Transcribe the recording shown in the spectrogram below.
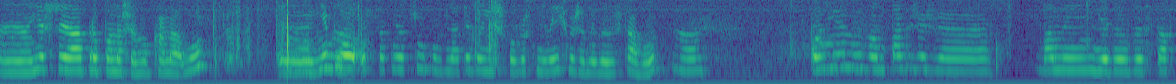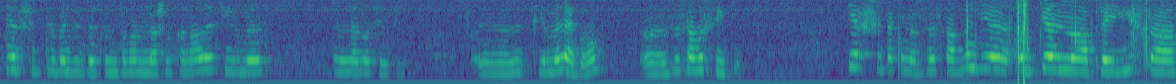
Y, jeszcze a propos naszego kanału. Y, nie było ostatnio odcinków, dlatego iż po prostu nie mieliśmy żadnego zestawu. No, Powiemy Wam także, że mamy jeden zestaw, pierwszy, który będzie zrecenzowany na naszym kanale firmy Lego City. Yy, Firmy Lego, yy, zestawu City. Pierwszy taki nasz zestaw będzie oddzielna playlista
